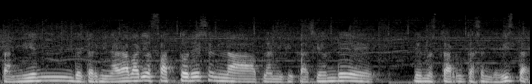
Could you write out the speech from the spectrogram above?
también determinará varios factores en la planificación de, nuestras rutas senderistas,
